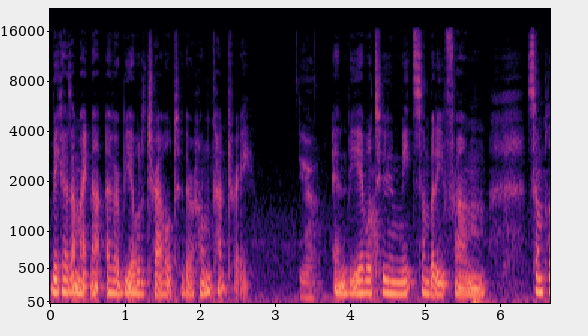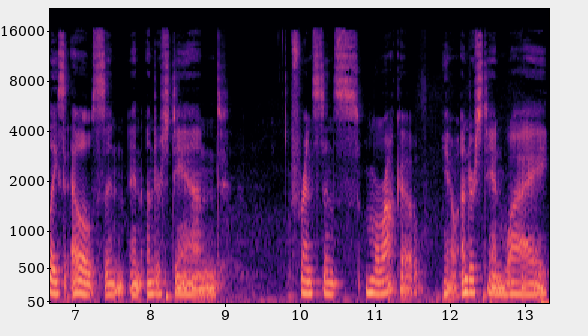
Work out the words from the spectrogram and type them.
because I might not ever be able to travel to their home country. Yeah. and be able to meet somebody from someplace else and, and understand, for instance, Morocco, you know, understand why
